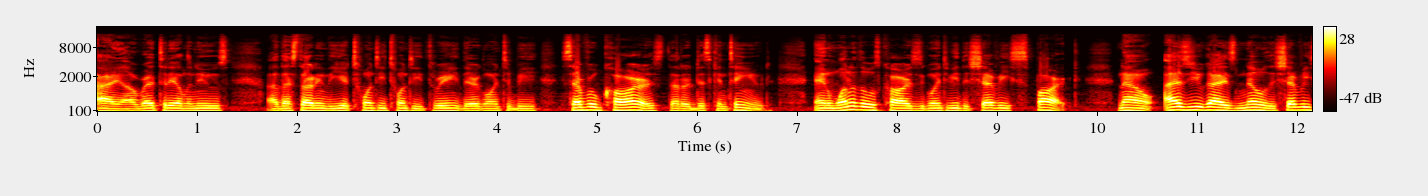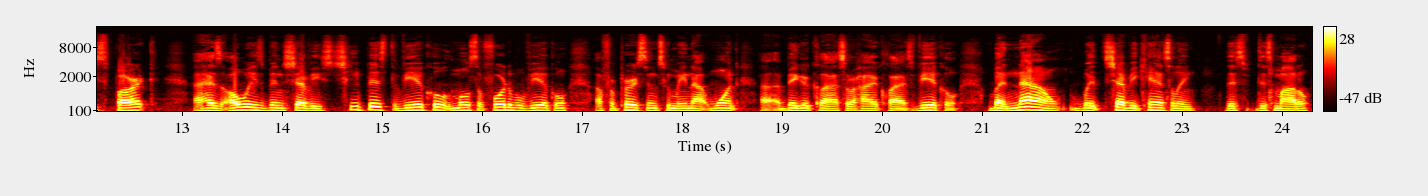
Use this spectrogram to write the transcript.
I uh, read today on the news uh, that starting the year 2023, there are going to be several cars that are discontinued. And one of those cars is going to be the Chevy Spark. Now, as you guys know, the Chevy Spark uh, has always been Chevy's cheapest vehicle, most affordable vehicle uh, for persons who may not want uh, a bigger class or higher class vehicle. But now, with Chevy canceling this this model,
